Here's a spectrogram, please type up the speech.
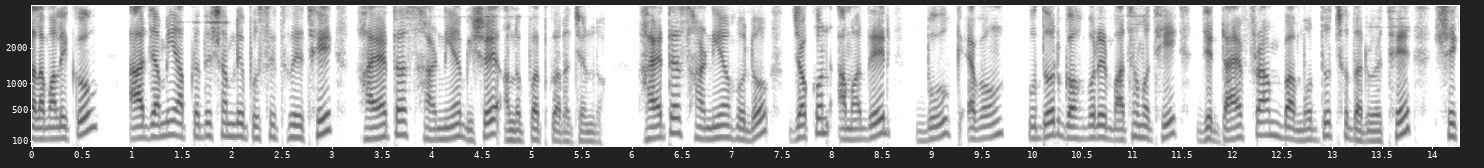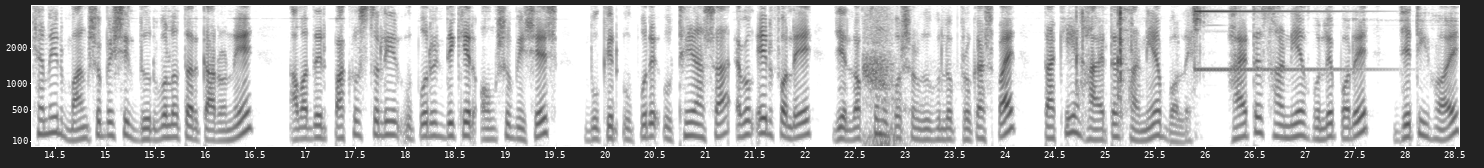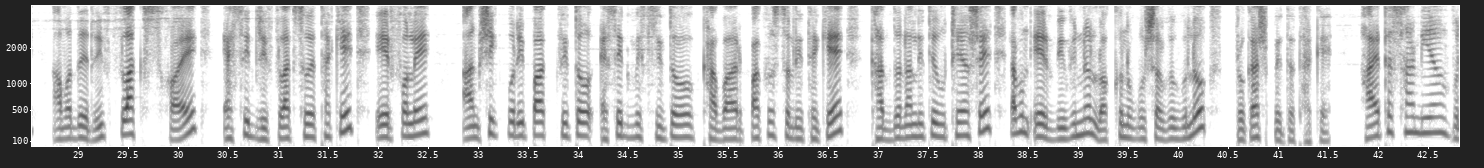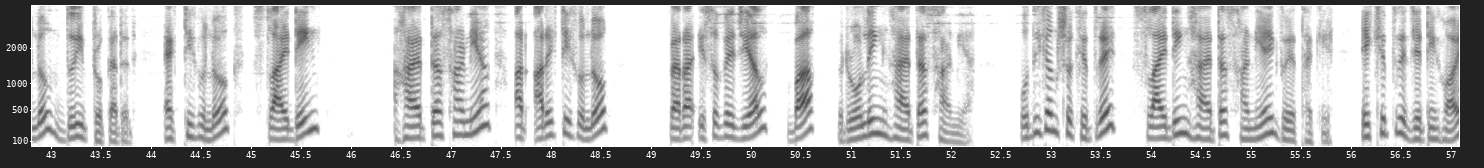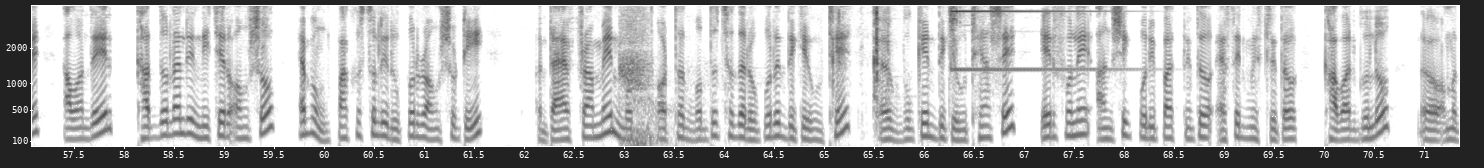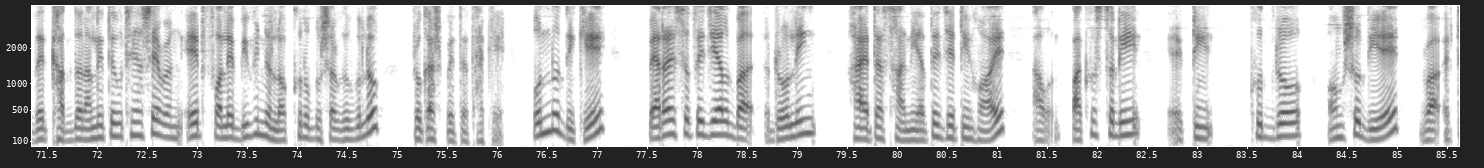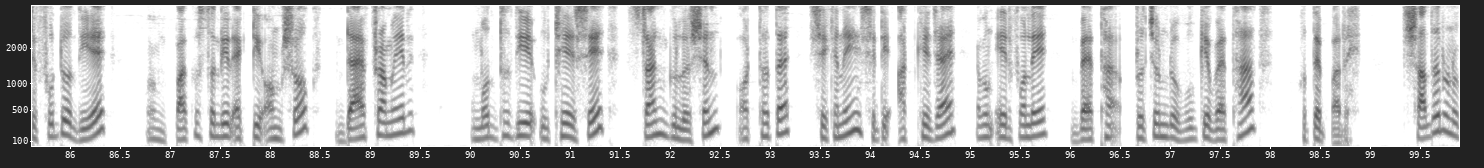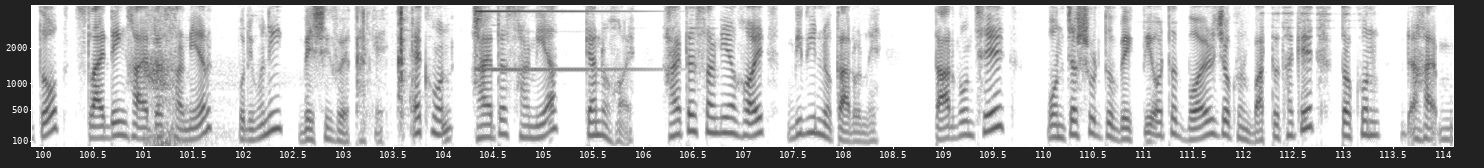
আসসালামু আলাইকুম। আজ আমি আপনাদের সামনে উপস্থিত হয়েছি হায়াটাস হার্নিয়া বিষয়ে আলোকপাত করার জন্য। হায়াটাস হার্নিয়া হলো যখন আমাদের বুক এবং উদর গহ্বরের মাঝামাঝি যে ডায়াফ্রাম বা মধ্যচ্ছদা রয়েছে, সেখানের মাংসপেশির দুর্বলতার কারণে আমাদের পাকস্থলীর উপরের দিকের অংশবিশেষ বুকের উপরে উঠে আসা এবং এর ফলে যে লক্ষণ উপসর্গগুলো প্রকাশ পায়, তাকে হায়াটাস হার্নিয়া বলে। হায়াটাস হার্নিয়া হলে পরে যেটি হয়, আমাদের রিফ্লাক্স হয়, অ্যাসিড রিফ্লাক্স হয়ে থাকে। এর ফলে আংশিক পরিপাকৃত অ্যাসিড মিশ্রিত খাবার পাকস্থলী থেকে খাদ্যনালীতে উঠে আসে এবং এর বিভিন্ন লক্ষণ উপসর্গগুলো প্রকাশ পেতে থাকে। হায়াটাস হার্নিয়া হলো দুই প্রকারের। একটি হলো স্লাইডিং হায়াটাস হার্নিয়া আর আরেকটি হলো প্যারা ইসোফেজিয়াল বা রোলিং হায়াটাস হার্নিয়া। অধিকাংশ ক্ষেত্রে স্লাইডিং হায়াটাস হার্নিয়াই হয়ে থাকে। এক্ষেত্রে যেটি হয়, আমাদের খাদ্যনালীর নিচের অংশ এবং পাকস্থলীর উপরের অংশটি ডায়াফ্রামের অর্থাৎ মধ্যচ্ছদের উপরের দিকে উঠে বুকের দিকে উঠে আসে। এর ফলে আংশিক পরিপাকৃত অ্যাসিড মিশ্রিত খাবারগুলো আমাদের খাদ্যনালীতে উঠে আসে এবং এর ফলে বিভিন্ন লক্ষণ উপসর্গগুলো প্রকাশ পেতে থাকে। অন্যদিকে, প্যারাইসোফেজিয়াল বা রোলিং হায়াটাস হার্নিয়াতে যেটি হয় পাকস্থলী একটি ক্ষুদ্র অংশ দিয়ে বা একটি ফুটো দিয়ে পাকস্থলীর একটি অংশ ডায়াফ্রামের মধ্য দিয়ে উঠে এসে স্ট্রাঙ্গুলেশন অর্থাৎ সেখানে সেটি আটকে যায় এবং এর ফলে ব্যথা, প্রচণ্ড বুকে ব্যথা হতে পারে। সাধারণত স্লাইডিং হায়াটাস হার্নিয়ার পরিমাণই বেশি হয়ে থাকে। এখন হায়াটাস হার্নিয়া কেন হয়? হায়াটাস হার্নিয়া হয় বিভিন্ন কারণে। তার মধ্যে পঞ্চাশোর্ধ ব্যক্তি, অর্থাৎ বয়স যখন বাড়তে থাকে, তখন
